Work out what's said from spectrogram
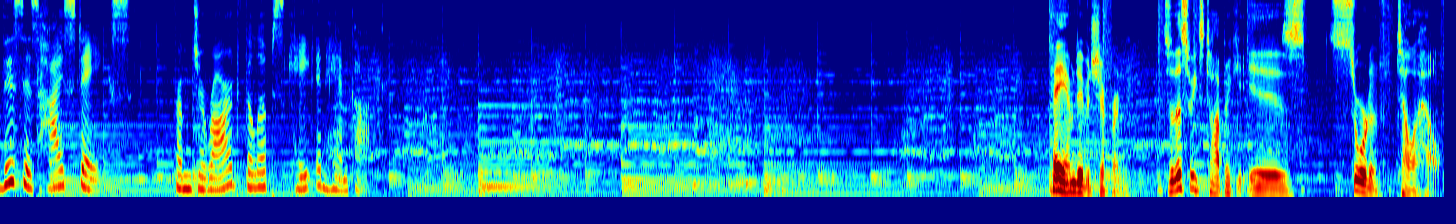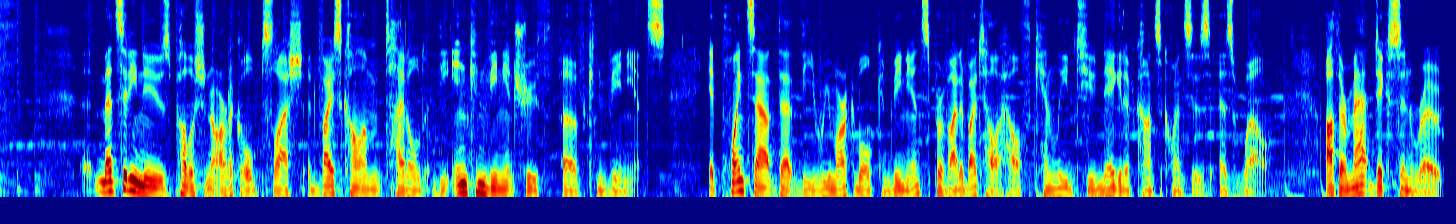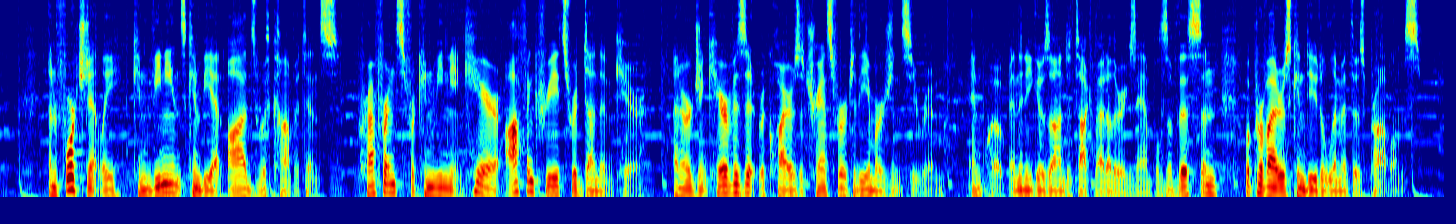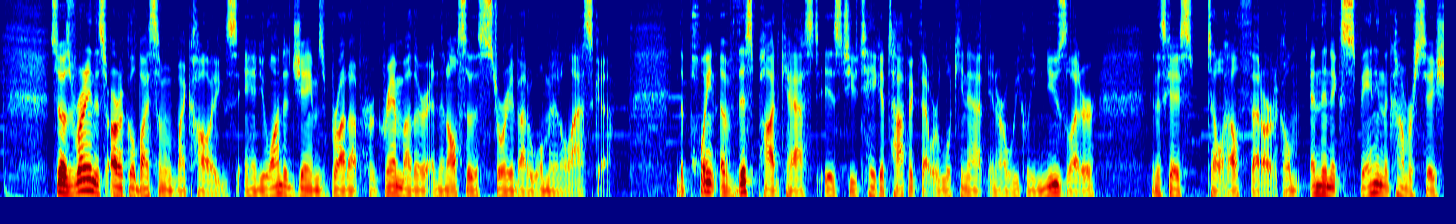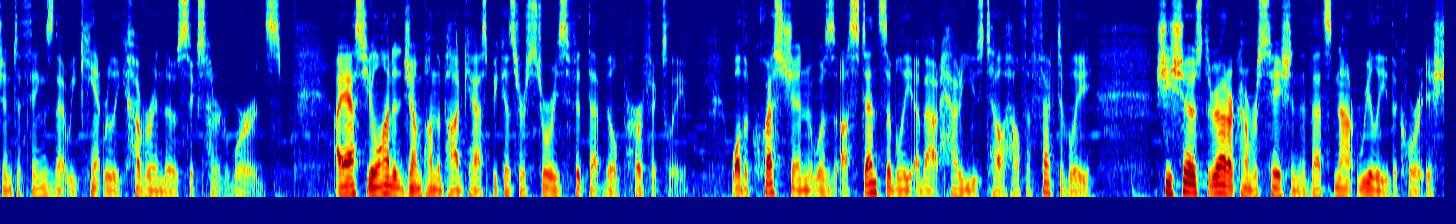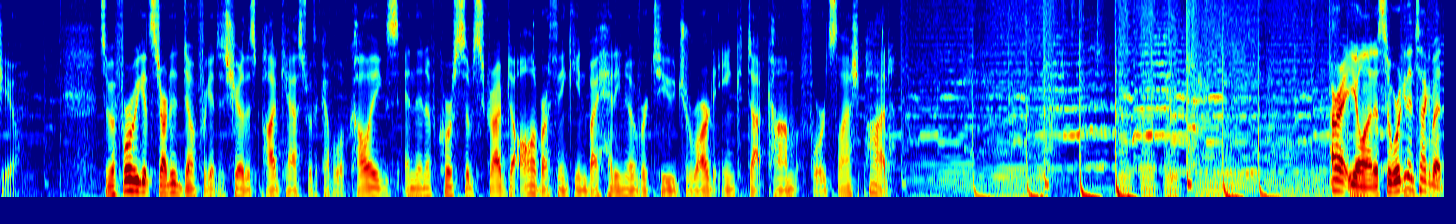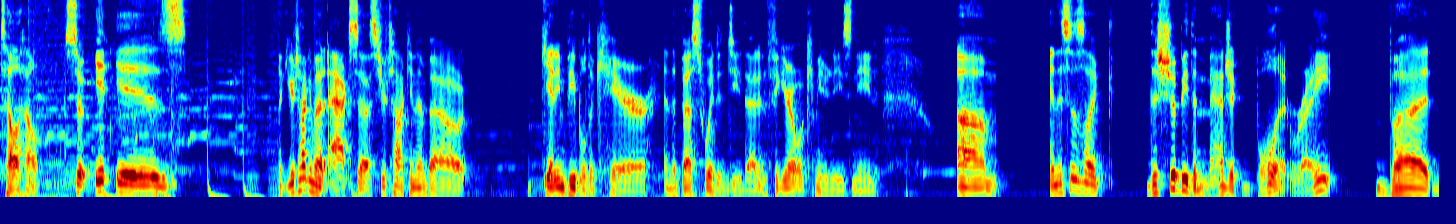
This is High Stakes from Jarrard Phillips, Cate, and Hancock. Hey, I'm David Schifrin. So this week's topic is sort of telehealth. MedCity News published an article slash advice column titled The Inconvenient Truth of Convenience. It points out that the remarkable convenience provided by telehealth can lead to negative consequences as well. Author Matt Dixon wrote Unfortunately, convenience can be at odds with competence. Preference for convenient care often creates redundant care. An urgent care visit requires a transfer to the emergency room. End quote. And then he goes on to talk about other examples of this and what providers can do to limit those problems. So I was running this article by some of my colleagues, and Yolanda James brought up her grandmother and then also this story about a woman in Alaska. The point of this podcast is to take a topic that we're looking at in our weekly newsletter, in this case, telehealth, that article, and then expanding the conversation to things that we can't really cover in those 600 words. I asked Yolanda to jump on the podcast because her stories fit that bill perfectly. While the question was ostensibly about how to use telehealth effectively, she shows throughout our conversation that that's not really the core issue. So before we get started, don't forget to share this podcast with a couple of colleagues, and then, of course, subscribe to all of our thinking by heading over to jarrardinc.com forward slash pod. All right, Yolanda, so we're going to talk about telehealth. So it is like you're talking about access, you're talking about getting people to care and the best way to do that and figure out what communities need. Um, and this is like, this should be the magic bullet, right? But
